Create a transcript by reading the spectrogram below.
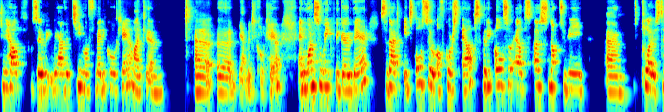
to help. So we, we have a team of medical care, like um, uh, uh, yeah, medical care. And once a week we go there so that it also, of course, helps, but it also helps us not to be um, closed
